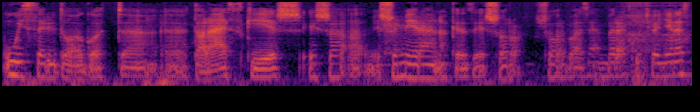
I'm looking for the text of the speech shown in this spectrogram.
újszerű dolgot találsz ki, és, és, a, és hogy miért állnak ezért sor, sorba az emberek. Úgyhogy én ezt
